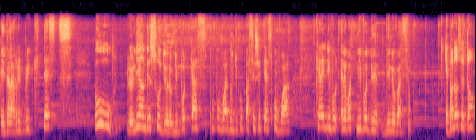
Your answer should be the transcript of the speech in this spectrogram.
et dans la rubrique tests ou le lien en dessous du, podcast pour pouvoir donc du coup passer ce test pour voir quel est, niveau, est votre niveau d'innovation. Et pendant ce temps,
